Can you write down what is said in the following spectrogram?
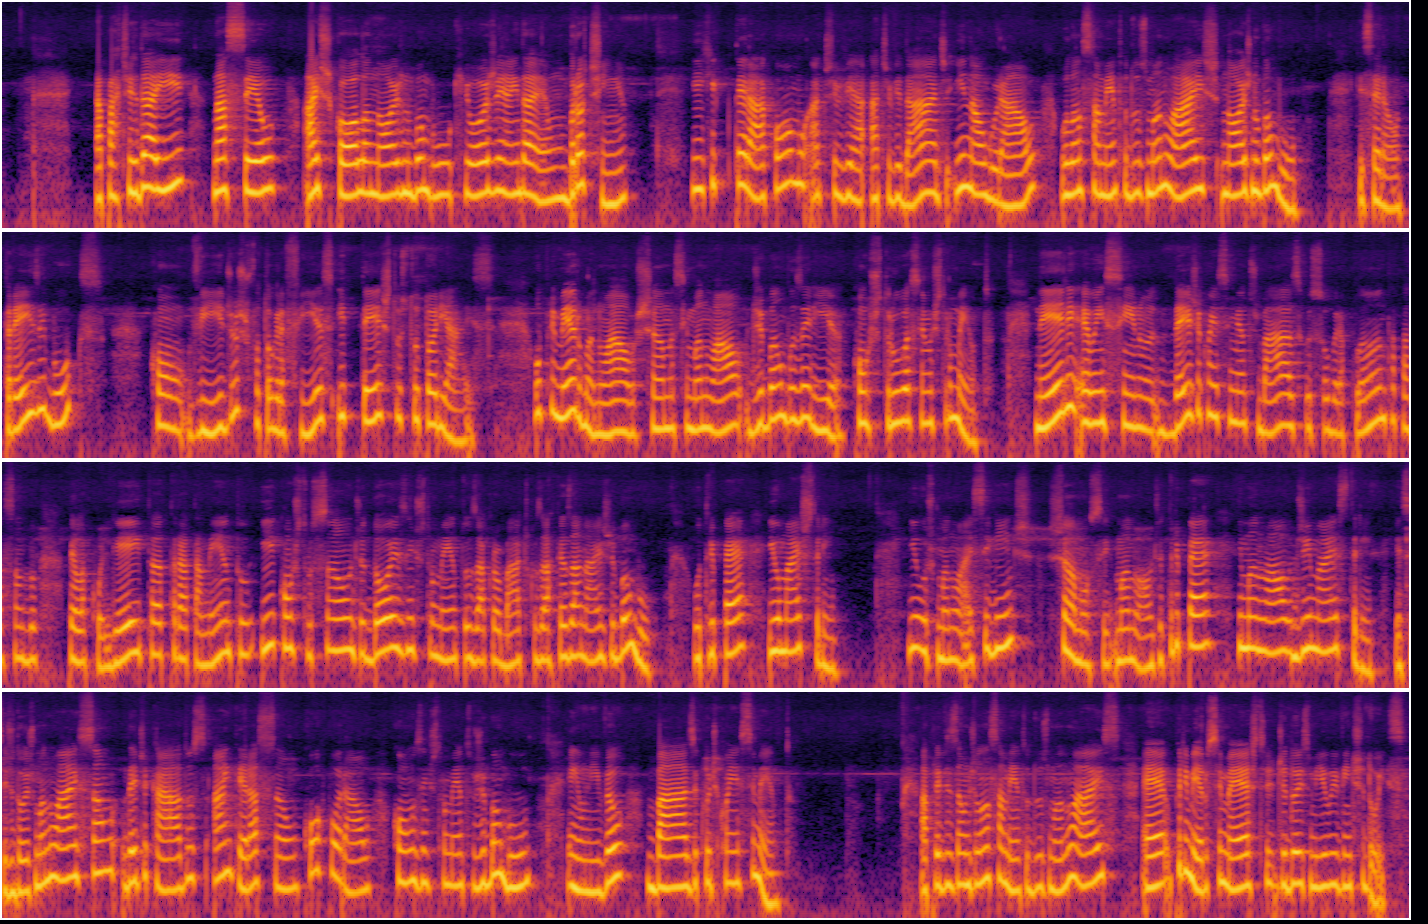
A partir daí nasceu a escola Nós no Bambu, que hoje ainda é um brotinho e que terá como atividade inaugural o lançamento dos manuais Nós no Bambu, que serão três e-books com vídeos, fotografias e textos tutoriais. O primeiro manual chama-se Manual de Bambuzeria Construa seu instrumento. Nele eu ensino desde conhecimentos básicos sobre a planta, passando pela colheita, tratamento e construção de dois instrumentos acrobáticos artesanais de bambu, o tripé e o maestrim. E os manuais seguintes chamam-se Manual de Tripé e Manual de Maestrim. Esses dois manuais são dedicados à interação corporal com os instrumentos de bambu em um nível básico de conhecimento. A previsão de lançamento dos manuais é o primeiro semestre de 2022.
